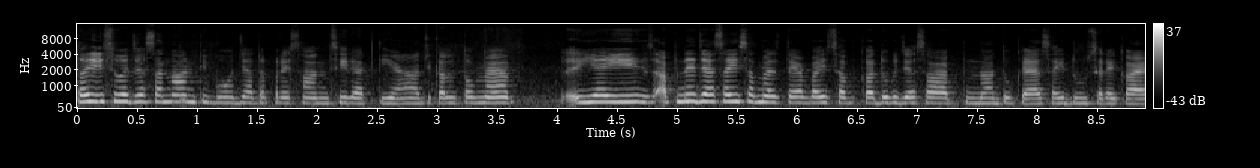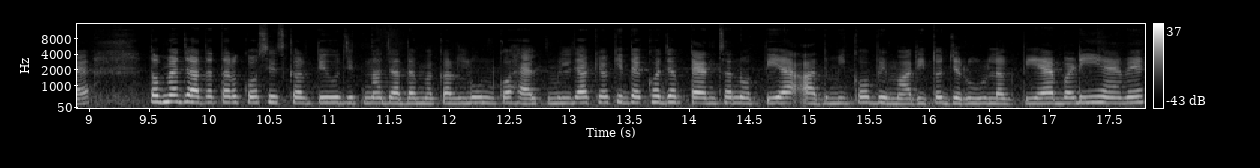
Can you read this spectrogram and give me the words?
तो इस वजह से ना आंटी बहुत ज़्यादा परेशान सी रहती हैं। आजकल तो मैं यही अपने जैसा ही समझते हैं, भाई सबका दुख जैसा अपना दुख है, ऐसा ही दूसरे का है। तो मैं ज़्यादातर कोशिश करती हूँ, जितना ज़्यादा मैं कर लूँ, उनको हेल्प मिल जाए, क्योंकि देखो जब टेंशन होती है, आदमी को बीमारी तो ज़रूर लगती है, बड़ी है वे।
